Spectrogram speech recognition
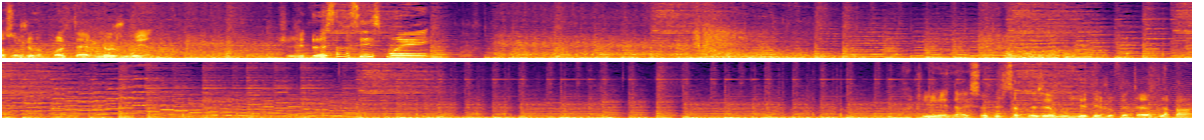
pas sûr que j'ai même pas le temps. Puis là, je win. J'ai 206 moins. Ok, nice, but, ça fait 0, il a déjà fait euh, la barre.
